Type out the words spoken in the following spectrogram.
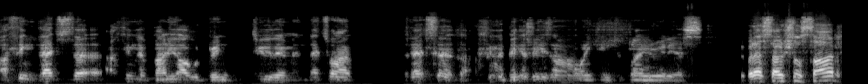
I think that's the I think the value I would bring to them, and that's why that's a, I think the biggest reason I'm wanting to play really is a bit of social side,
